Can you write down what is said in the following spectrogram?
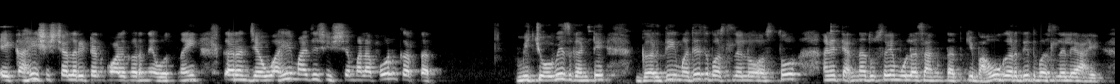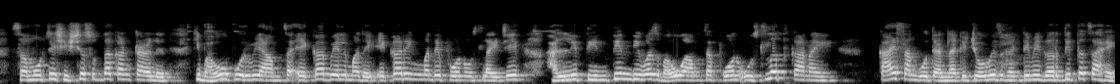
एकाही शिष्याला रिटर्न कॉल करणे होत नाही. कारण जेव्हाही माझे शिष्य मला फोन करतात मी चोवीस घंटे गर्दीमध्येच बसलेलो असतो आणि त्यांना दुसरे मुलं सांगतात की भाऊ गर्दीत बसलेले आहे. समोरचे शिष्यसुद्धा कंटाळलेत की भाऊ पूर्वी आमचा एका बेलमध्ये एका रिंगमध्ये फोन उचलायचे. हल्ली तीन तीन दिवस भाऊ आमचा फोन उचलत का नाही? काय सांगू त्यांना की चोवीस घंटे मी गर्दीतच आहे.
